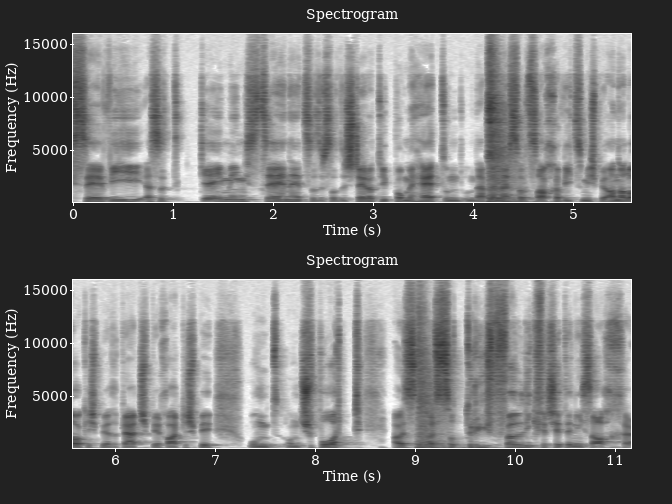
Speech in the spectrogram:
sehen wie, also die Gaming-Szene jetzt, oder so der Stereotyp, den man hat und, und eben auch so Sachen wie zum Beispiel analoge Spiele, oder Brettspiel, Kartenspiel und, und Sport als, als so drei völlig verschiedene Sachen.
